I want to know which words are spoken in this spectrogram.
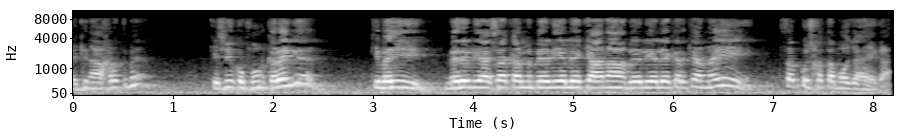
لیکن آخرت میں کسی کو فون کریں گے؟ کہ بھائی میرے لیے ایسا کر، میرے لیے لے کے آنا، میرے لیے لے کر کے نہیں، سب کچھ ختم ہو جائے گا۔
